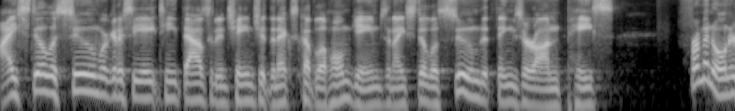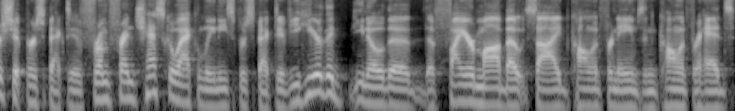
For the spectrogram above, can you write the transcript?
I still assume we're going to see 18,000 and change at the next couple of home games, and I still assume that things are on pace from an ownership perspective, from Francesco Aquilini's perspective, you hear the you know the the fire mob outside calling for names and calling for heads.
